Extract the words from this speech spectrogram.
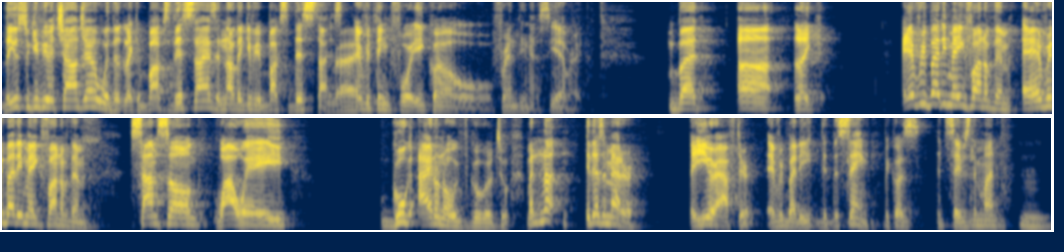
They used to give you a charger with a, like a box this size, and now they give you a box this size. Right. Everything for eco friendliness. Yeah, right. But uh, like everybody make fun of them. Everybody make fun of them. Samsung, Huawei, Google. I don't know if Google too, but not. It doesn't matter. A year after, everybody did the same because it saves them money. Mm.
